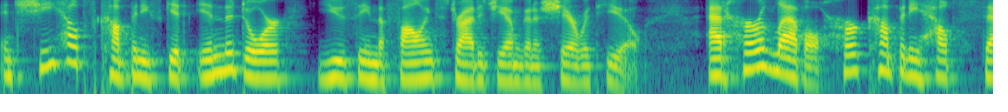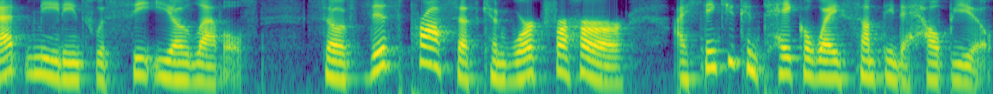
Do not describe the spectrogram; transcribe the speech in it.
and she helps companies get in the door using the following strategy I'm going to share with you. At her level, her company helps set meetings with CEO levels. So if this process can work for her, I think you can take away something to help you.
